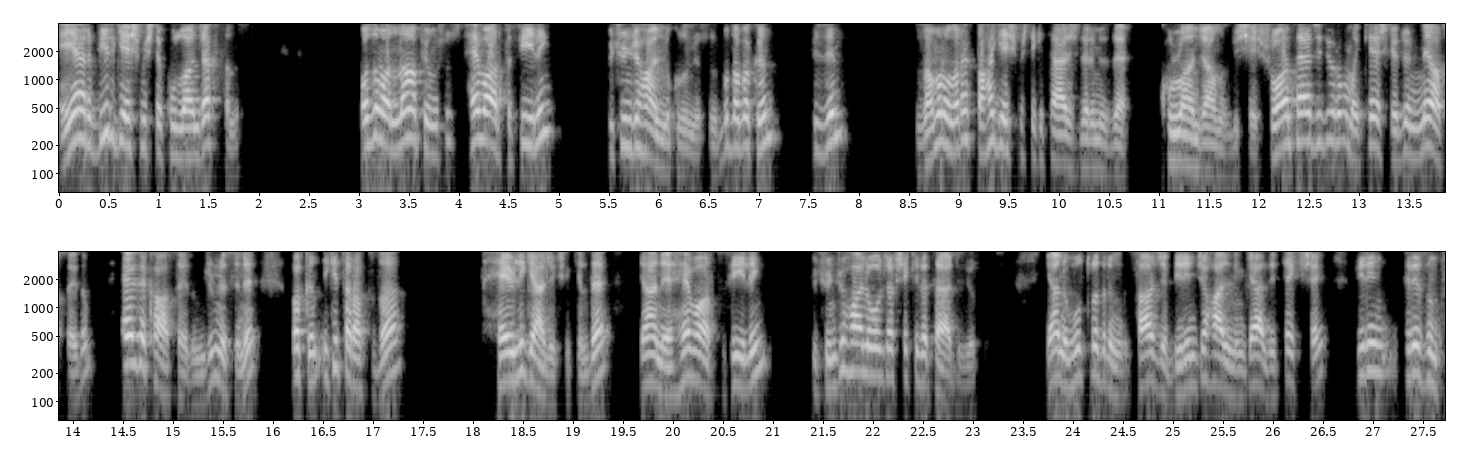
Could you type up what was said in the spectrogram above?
Eğer bir geçmişte kullanacaksanız o zaman ne yapıyormuşuz? Have artı fiilin üçüncü halini kullanıyorsunuz. Bu da bakın bizim zaman olarak daha geçmişteki tercihlerimizde kullanacağımız bir şey. Şu an tercih ediyorum ama keşke dün ne yapsaydım? Evde kalsaydım cümlesini. Bakın iki tarafta da have'li gelecek şekilde yani have artı feeling üçüncü hali olacak şekilde tercih ediyorsunuz. Yani Woodrudder'ın sadece birinci halinin geldiği tek şey birin present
